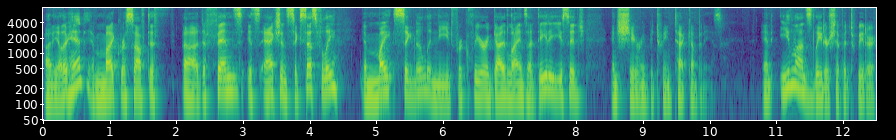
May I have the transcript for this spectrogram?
On the other hand, if Microsoft def- uh, defends its actions successfully, it might signal a need for clearer guidelines on data usage and sharing between tech companies. And Elon's leadership at Twitter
